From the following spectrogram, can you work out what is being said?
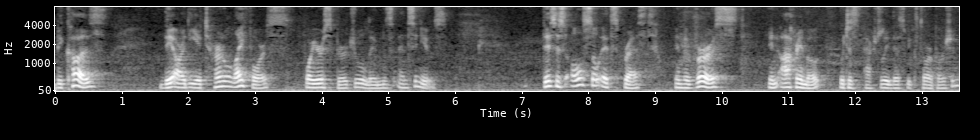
because they are the eternal life force for your spiritual limbs and sinews. This is also expressed in the verse in Acharei Mot, which is actually this week's Torah portion.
